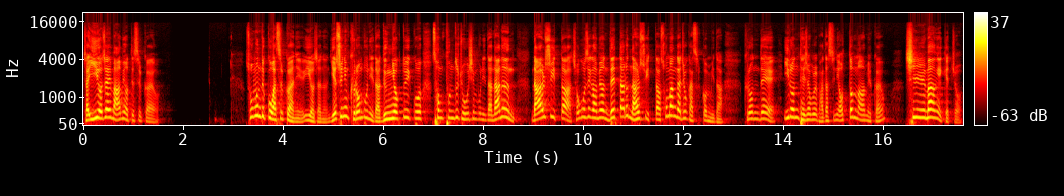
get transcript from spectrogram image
자, 이 여자의 마음이 어땠을까요? 소문 듣고 왔을 거 아니에요. 이 여자는 예수님 그런 분이다. 능력도 있고 성품도 좋으신 분이다. 나는 나을 수 있다. 저곳에 가면 내 딸은 나을 수 있다. 소망 가지고 갔을 겁니다. 그런데 이런 대접을 받았으니 어떤 마음일까요? 실망했겠죠.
